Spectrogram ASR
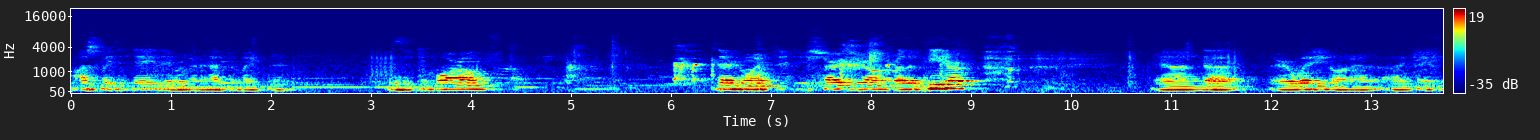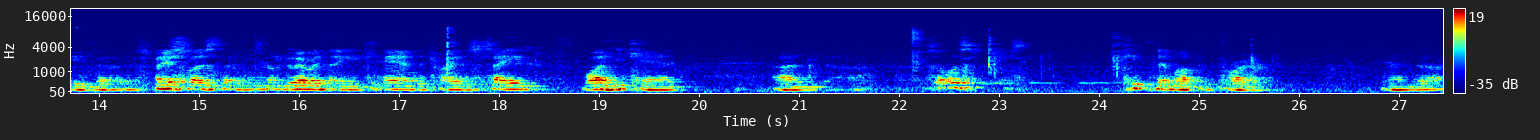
possibly today they were going to have to make the visit tomorrow. They're going to do surgery on Brother Peter. And, uh, they're waiting on a, I think he's a specialist that he's going to do everything he can to try to save what he can. And, uh, so let's, let's keep them up in prayer. And, uh,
